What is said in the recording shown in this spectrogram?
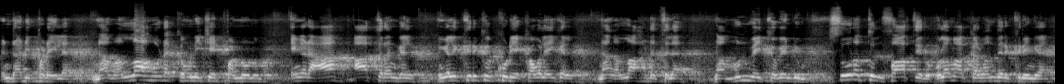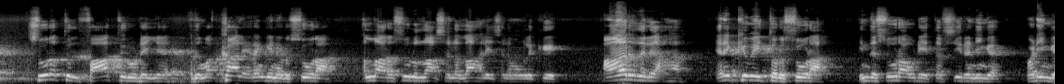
என்ற அடிப்படையில நாம் அல்லாஹோட கம்யூனிகேட் பண்ணணும். எங்களோட ஆ- ஆத்திரங்கள் எங்களுக்கு இருக்கக்கூடிய கவலைகள் நாங்கள் அல்லாஹ் இடத்துல நாம் முன்வைக்க வேண்டும். சூரத்துல் ஃபாத்திர் உலமாக்கள் வந்திருக்கிறீங்க. சூரத்துல் ஃபாத்திருடைய அது மக்கால் இறங்கின ஒரு சூரா அல்லாஹ் ரசூலுல்லாஹ் ஸல்லல்லாஹு அலைஹி வஸல்லம் உங்களுக்கு ஆறுதலாக இறக்கி வைத்த ஒரு சூரா இந்த சூறாவுடைய தஃசீரை நீங்க படிங்க.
